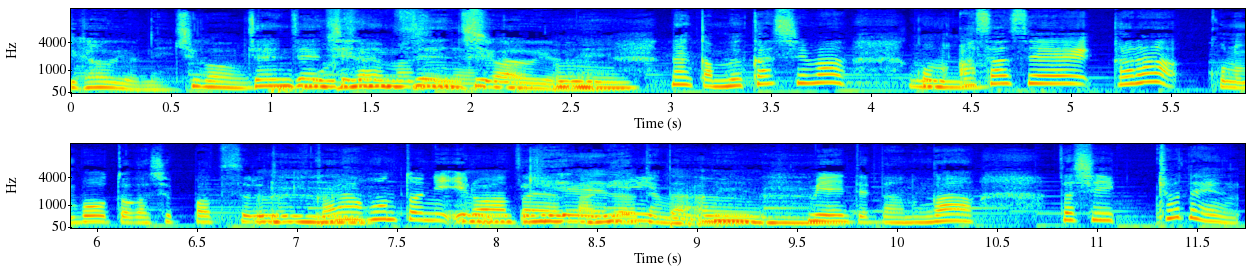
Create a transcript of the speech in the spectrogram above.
違うよね。違う。全然違いますね。違うよね。なんか昔はこの浅瀬からこのボートが出発する時からうん。本当に色鮮やかに見えてたのが私去年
